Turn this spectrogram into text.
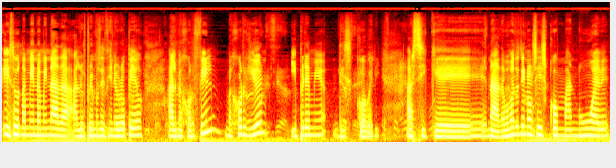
y estuvo también nominada a los premios de cine europeo al mejor film, mejor guion y premio Discovery. Así que nada, de momento tiene un 6,9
